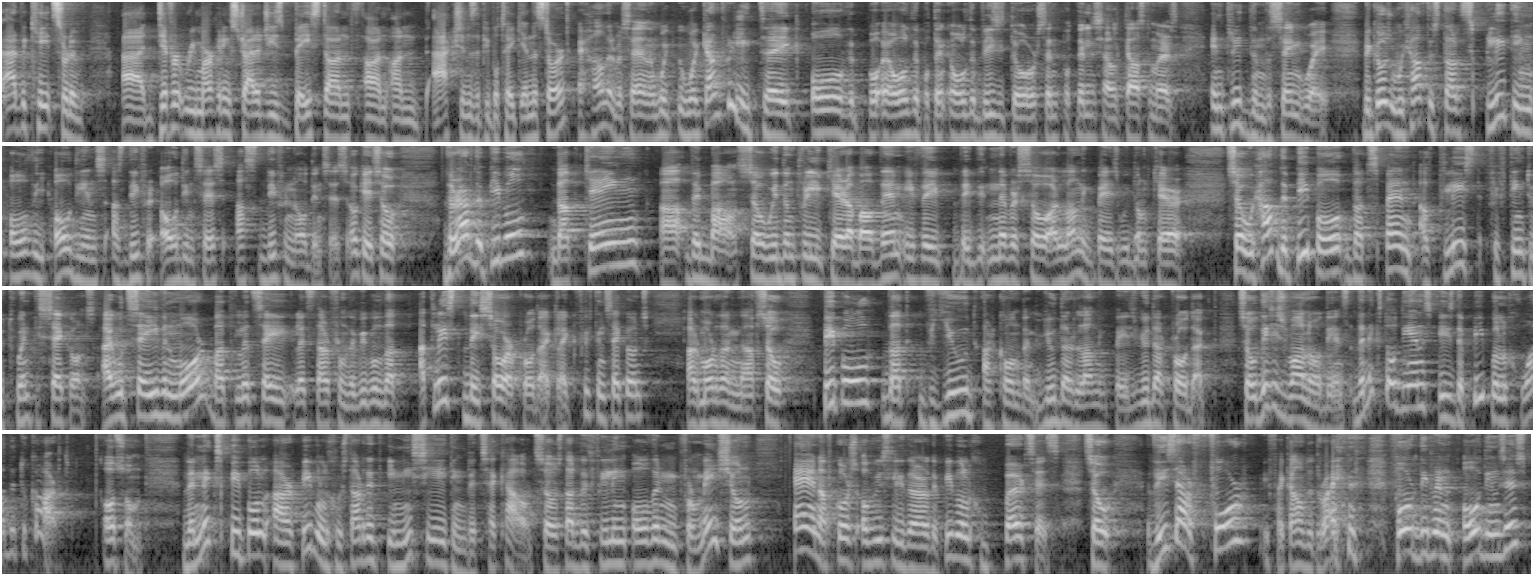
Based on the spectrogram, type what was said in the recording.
advocate sort of uh, different remarketing strategies based on, on, on actions that people take in the store? A hundred percent. We, we can't really take all the all the poten- all the visitors and potential customers and treat them the same way because we have to start splitting all the audience as different audiences as different audiences. Okay, so there are the people that came, uh, they bounced, so we don't really care about them. If they, they never saw our landing page, we don't care. So we have the people that spend at least 15 to 20 seconds. I would say even more, but let's say, let's start from the people that at least they saw our product, like 15 seconds are more than enough. So people that viewed our content, viewed our landing page, viewed our product. So this is one audience. The next audience is the people who added to cart. Awesome. The next people are people who started initiating the checkout, so started filling all the information, and of course, obviously, there are the people who purchase. So these are four, if I counted right, four different audiences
